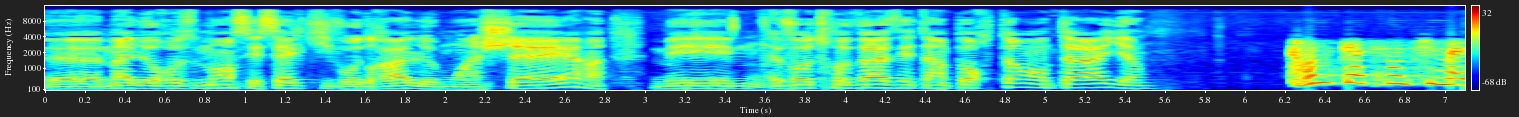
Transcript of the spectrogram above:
Euh, malheureusement, c'est celle qui vaudra le moins cher. Mais votre vase est important en taille? 34 cm.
